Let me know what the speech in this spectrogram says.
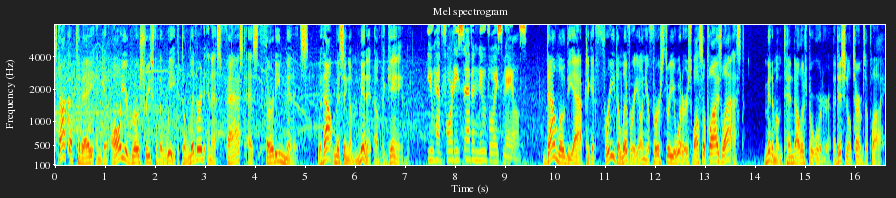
Stock up today and get all your groceries for the week delivered in as fast as 30 minutes without missing a minute of the game. You have 47 new voicemails. Download the app to get free delivery on your first three orders while supplies last. Minimum $10 per order. Additional terms apply.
